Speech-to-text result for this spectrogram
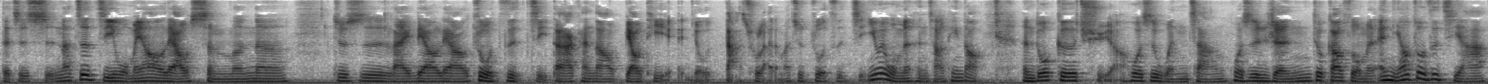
的支持。那这集我们要聊什么呢？就是来聊聊做自己。大家看到标题也有打出来了嘛？就做自己。因为我们很常听到很多歌曲啊，或是文章，或是人就告诉我们：哎，你要做自己啊。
